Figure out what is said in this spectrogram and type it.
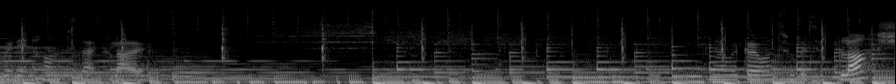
Really enhance that glow. Now we go on to a bit of blush.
